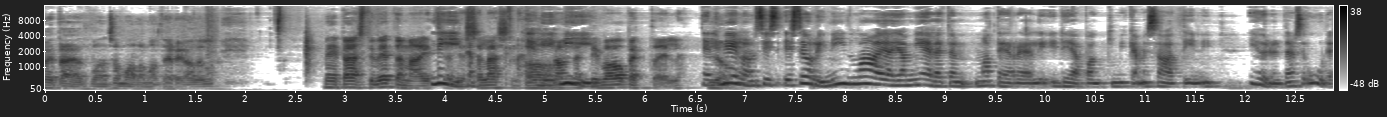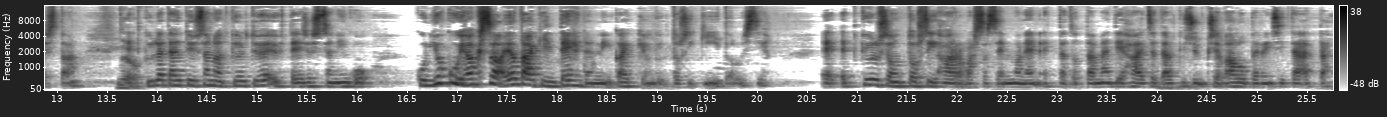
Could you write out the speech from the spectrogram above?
vetäjät vaan samalla materiaalilla. Me ei päästy vetämään itse niin, asiassa läsnä, eli, annettiin niin. vaan opettajille. Eli Joo. meillä on siis, ja se oli niin laaja ja mieletön materiaali, ideapankki, mikä me saatiin, niin, niin hyödyntään se uudestaan. Et kyllä täytyy sanoa, että kyllä työyhteisössä, niin kun, kun joku jaksaa jotakin tehdä, niin kaikki on kyllä tosi kiitollisia. Et, et kyllä se on tosi harvassa semmoinen, että tota, mä en tiedä, haet tällä kysymyksellä alunperin sitä, että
